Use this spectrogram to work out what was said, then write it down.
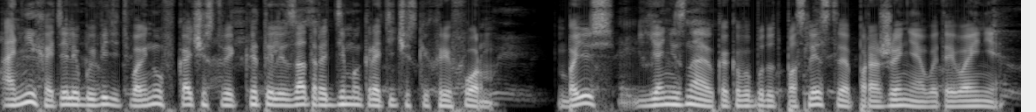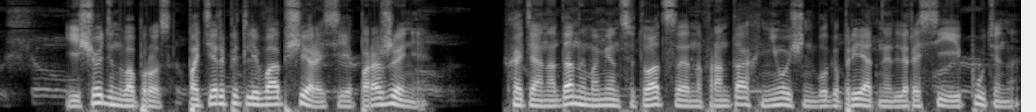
Они хотели бы видеть войну в качестве катализатора демократических реформ. Боюсь, я не знаю, каковы будут последствия поражения в этой войне. Еще один вопрос. Потерпит ли вообще Россия поражение? Хотя на данный момент ситуация на фронтах не очень благоприятная для России и Путина.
